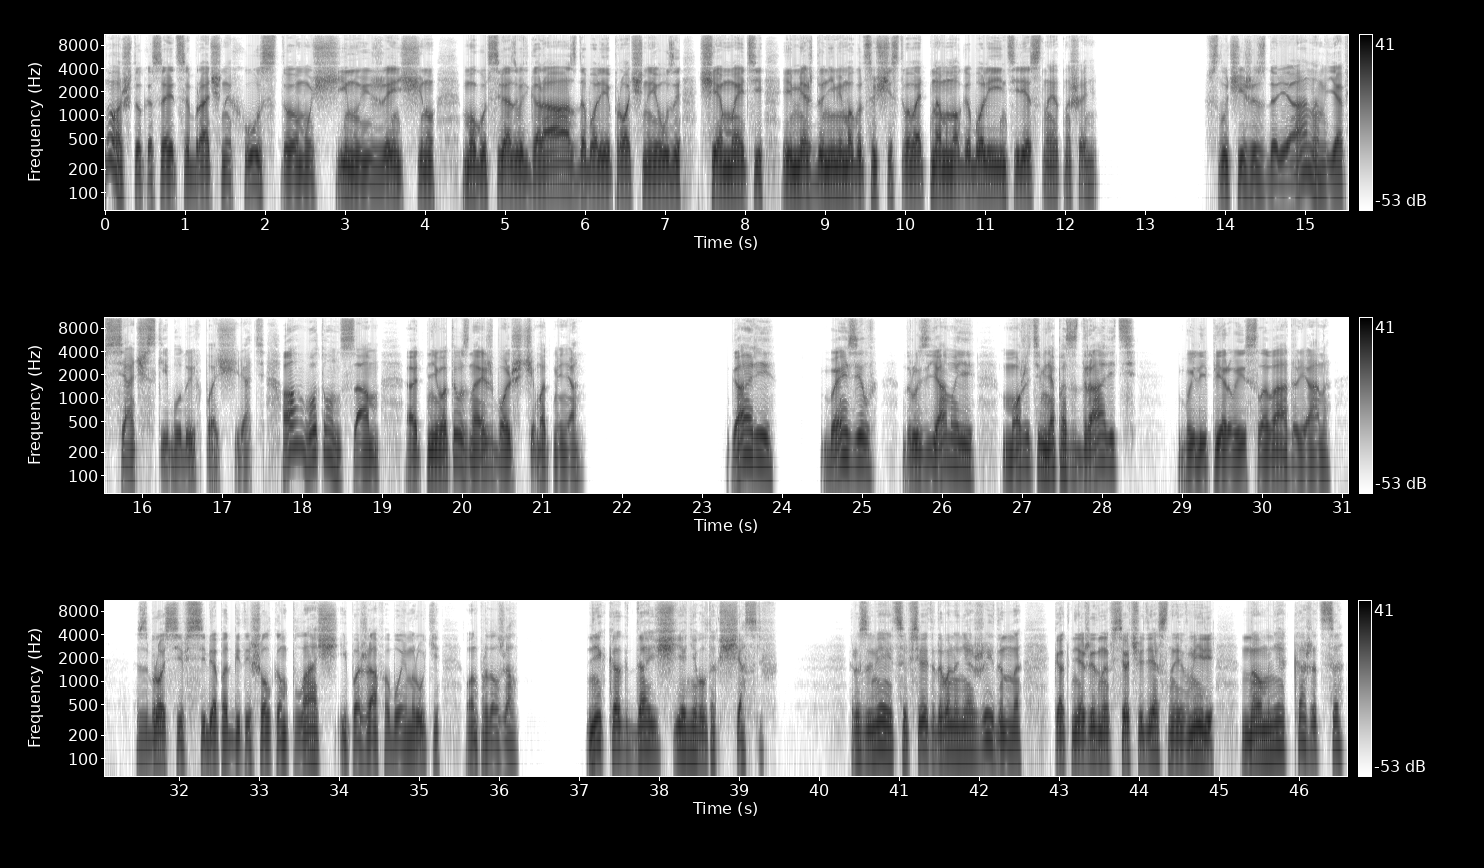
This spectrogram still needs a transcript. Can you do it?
Ну, а что касается брачных уз, то мужчину и женщину могут связывать гораздо более прочные узы, чем эти, и между ними могут существовать намного более интересные отношения. В случае же с Дорианом я всячески буду их поощрять. А вот он сам, от него ты узнаешь больше, чем от меня. Гарри, Безил, друзья мои, можете меня поздравить, были первые слова Дориана. Сбросив с себя подбитый шелком плащ и пожав обоим руки, он продолжал. «Никогда еще я не был так счастлив. Разумеется, все это довольно неожиданно, как неожиданно все чудесное в мире, но мне кажется,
